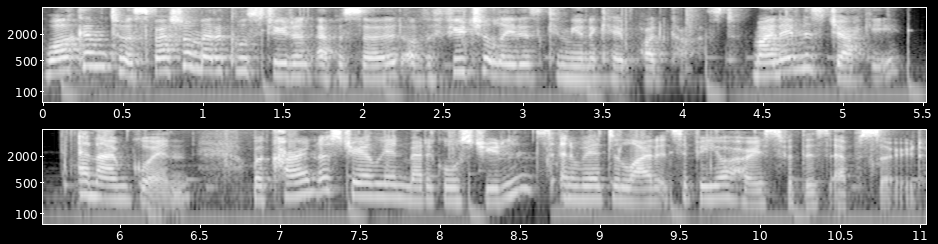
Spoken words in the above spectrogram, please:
Welcome to a special medical student episode of the Future Leaders Communique podcast. My name is Jackie. And I'm Gwen. We're current Australian medical students, and we're delighted to be your hosts for this episode.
